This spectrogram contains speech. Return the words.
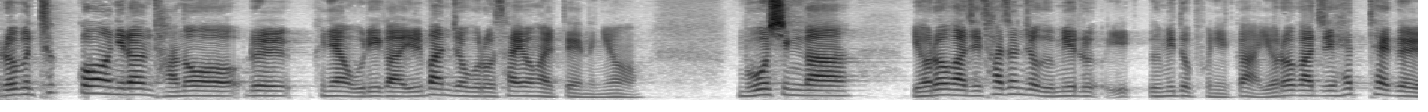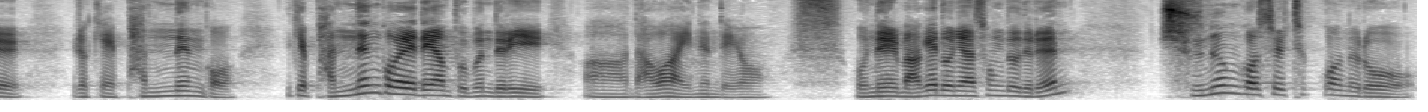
여러분, 특권이라는 단어를 그냥 우리가 일반적으로 사용할 때는요, 무엇인가 여러 가지 사전적 의미로, 의미도 보니까 여러 가지 혜택을 이렇게 받는 거, 이렇게 받는 거에 대한 부분들이 아, 나와 있는데요. 오늘 마게도니아 성도들은 주는 것을 특권으로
